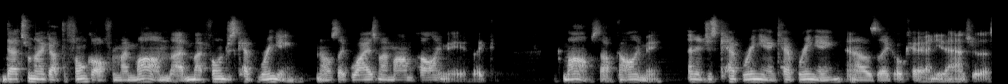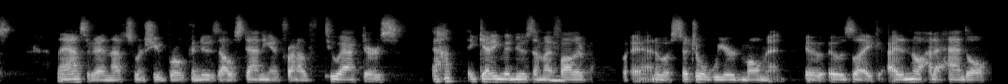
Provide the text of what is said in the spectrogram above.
that's when I got the phone call from my mom. I, my phone just kept ringing, and I was like, "Why is my mom calling me? Like, like mom, stop calling me." and it just kept ringing and kept ringing and i was like okay i need to answer this And I answered it, and that's when she broke the news. I was standing in front of two actors, getting the news that my mm-hmm. father passed away, and it was such a weird moment. It, it was like I didn't know how to handle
